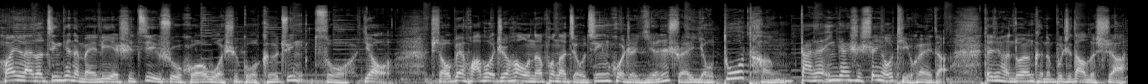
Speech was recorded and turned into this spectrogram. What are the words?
欢迎来到今天的美丽也是技术活，我是果壳君左右。手被划破之后呢，碰到酒精或者盐水有多疼，大家应该是深有体会的。但是很多人可能不知道的是啊，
